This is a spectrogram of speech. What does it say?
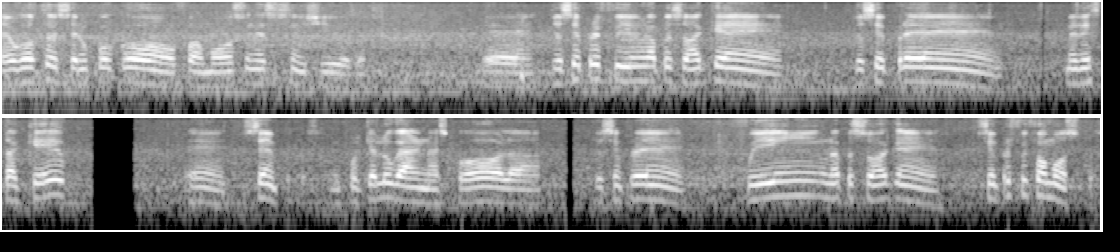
eu gosto de ser um pouco famoso nesse sentido. É, eu sempre fui uma pessoa que eu sempre me destaqué eh, siempre, pues, en cualquier lugar, en la escuela. Yo siempre fui una persona que siempre fui famoso. Pues.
